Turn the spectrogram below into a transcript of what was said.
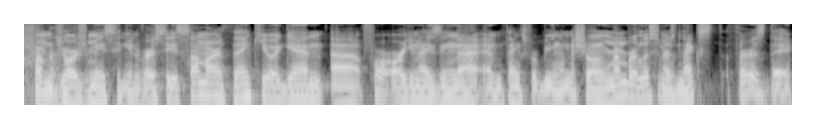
from George Mason University. Samar, thank you again uh, for organizing that, and thanks for being on the show. And remember, listeners, next Thursday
